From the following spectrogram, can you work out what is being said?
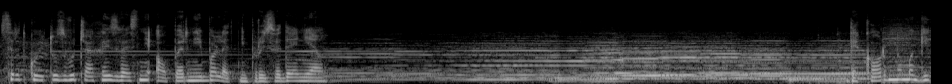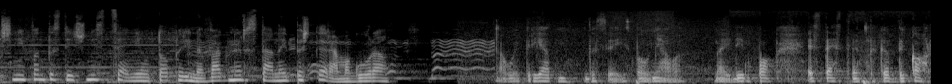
сред които звучаха известни оперни и балетни произведения. Декор на магични и фантастични сцени от опери на Вагнер стана и пещера Магура. Много е приятно да се изпълнява на един по-естествен такъв декор.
